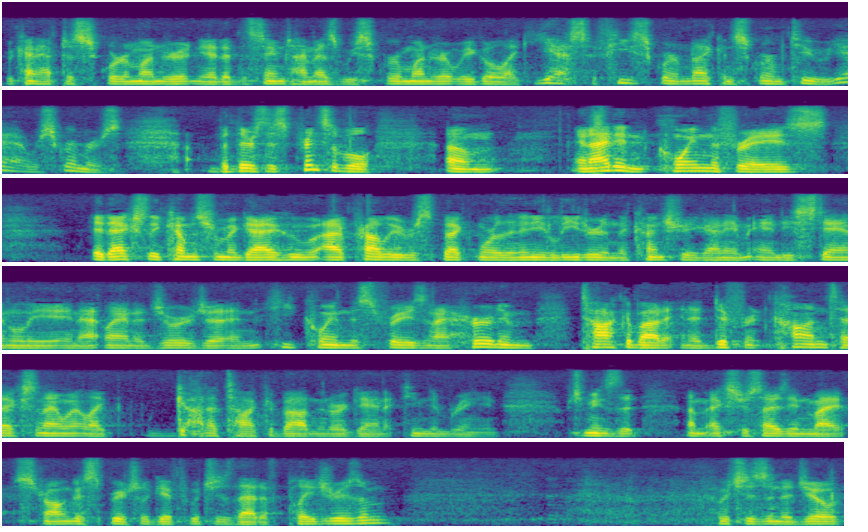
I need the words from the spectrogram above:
we kind of have to squirm under it. And yet at the same time, as we squirm under it, we go like, yes, if he squirmed, I can squirm too. Yeah, we're squirmers. But there's this principle, um, and I didn't coin the phrase. It actually comes from a guy who I probably respect more than any leader in the country, a guy named Andy Stanley in Atlanta, Georgia, and he coined this phrase, and I heard him talk about it in a different context, and I went like, gotta talk about an organic kingdom bringing, which means that I'm exercising my strongest spiritual gift, which is that of plagiarism which isn't a joke.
